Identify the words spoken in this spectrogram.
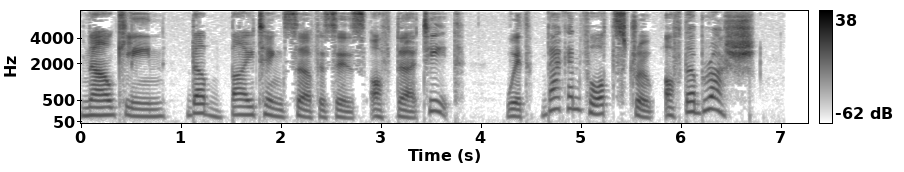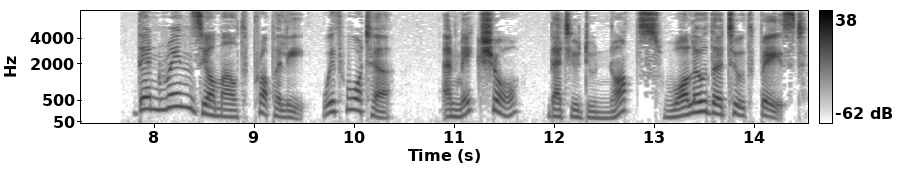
Now clean the biting surfaces of the teeth with back and forth stroke of the brush. Then rinse your mouth properly with water and make sure that you do not swallow the toothpaste.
